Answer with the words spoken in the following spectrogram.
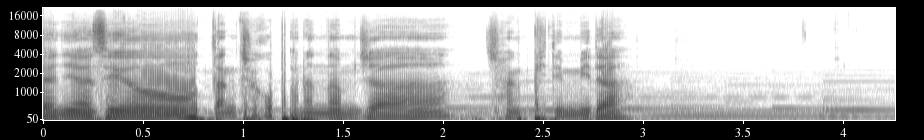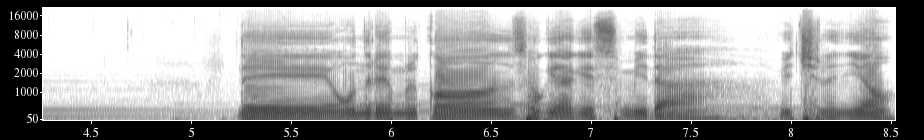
안녕하세요. 땅 차고 파는 남자 장피디입니다. 네, 오늘의 물건 소개하겠습니다. 위치는요.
